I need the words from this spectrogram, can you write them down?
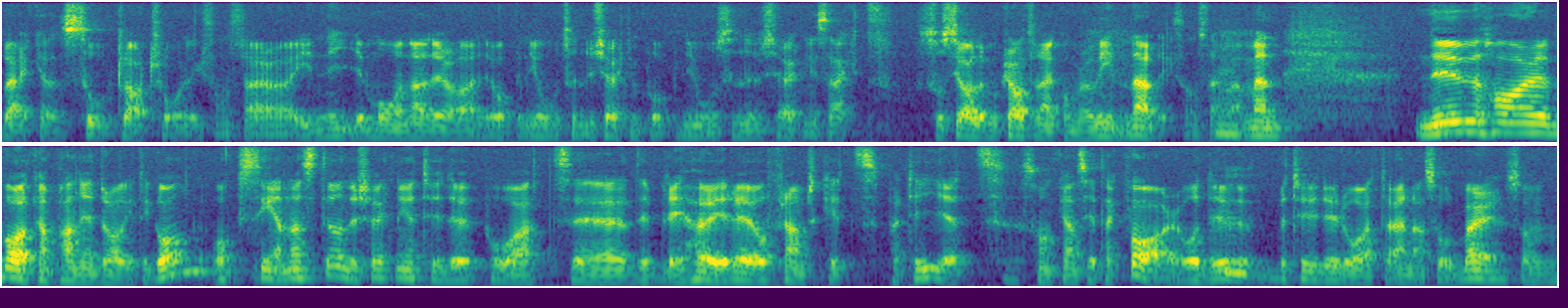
verkar solklart så. Liksom, så här, I nio månader har opinionsundersökning på opinionsundersökning sagt Socialdemokraterna kommer att vinna. Liksom, så? Mm. Men nu har valkampanjen dragit igång och senaste undersökningen tyder på att eh, det blir Höjre och Framskrittspartiet som kan sitta kvar. Och det Mm. betyder då att Erna Solberg som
